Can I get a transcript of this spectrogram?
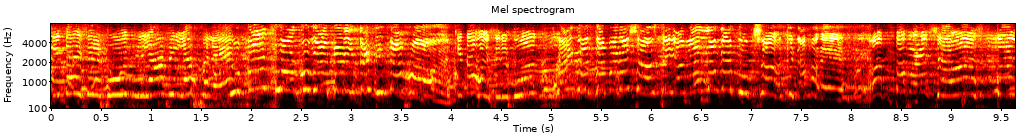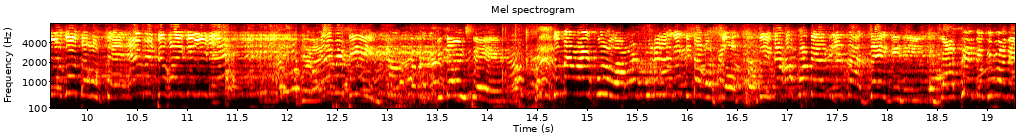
কিটা হইছে ভূত হিলা হিলা মানে তোমার সর্ব আমার এটা কিটা হয় কিটা হইছে ভূত আই গো তোমার সাহস নাই আমার লগে মুখ চলে কিটা করে অত বড় সাহস তোর লগে তো হচ্ছে এ বেটি হই গেলি রে এ বেটি কিটা হইছে তুমি আমার ফুল আমার ফুলের লাগে কিটা করছ তুই টাকা পড়তে দিলে যা যাই গিনি যাতে দেখি মানে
